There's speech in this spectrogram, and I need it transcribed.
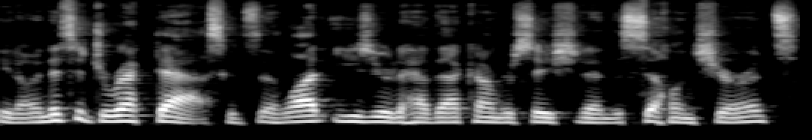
you know, and it's a direct ask. It's a lot easier to have that conversation than to sell insurance.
